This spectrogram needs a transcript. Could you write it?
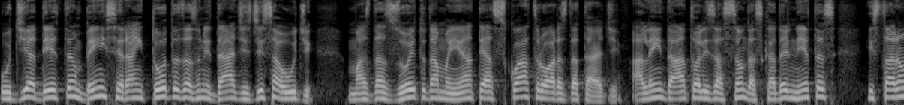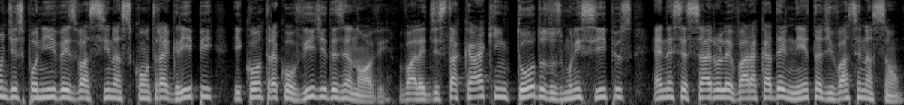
o dia D também será em todas as unidades de saúde, mas das 8 da manhã até as 4 horas da tarde. Além da atualização das cadernetas, estarão disponíveis vacinas contra a gripe e contra a Covid-19. Vale destacar que em todos os municípios é necessário levar a caderneta de vacinação.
